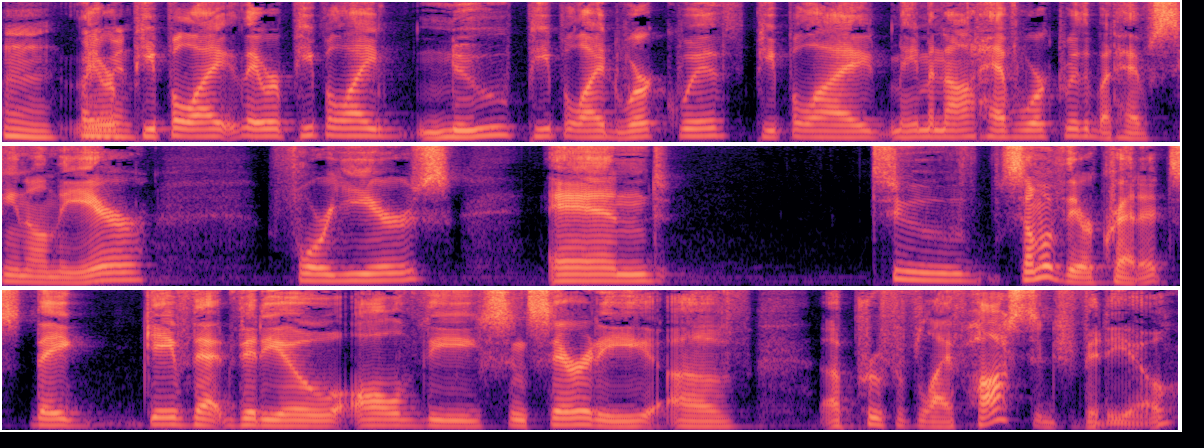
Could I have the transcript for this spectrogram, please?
Mm, they were people I they were people I knew, people I'd worked with, people I may not have worked with but have seen on the air for years. And to some of their credits, they gave that video all the sincerity of a proof of life hostage video.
